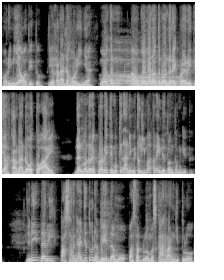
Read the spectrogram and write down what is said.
Horimiya waktu itu. Ya karena ada horinya. Gue nonton Oh. gue mau nonton Wonder Egg Priority lah karena ada Auto Eye. Dan Wonder Egg Priority mungkin anime kelima kali yang dia tonton gitu. Jadi dari pasarnya aja tuh udah beda mau pasar dulu sama sekarang gitu loh.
